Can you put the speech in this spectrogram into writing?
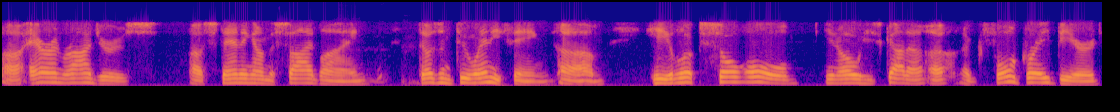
uh, Aaron Rodgers, uh, standing on the sideline doesn't do anything. Um, he looks so old. You know, he's got a, a, a full gray beard,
